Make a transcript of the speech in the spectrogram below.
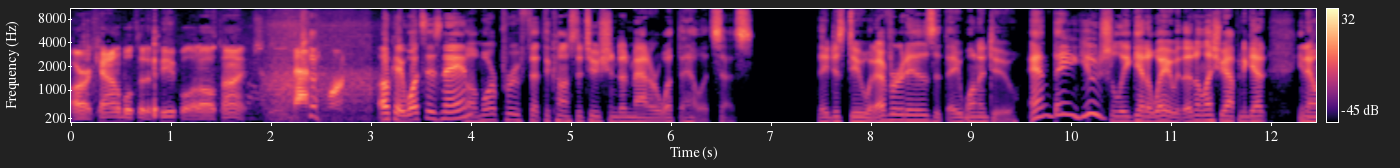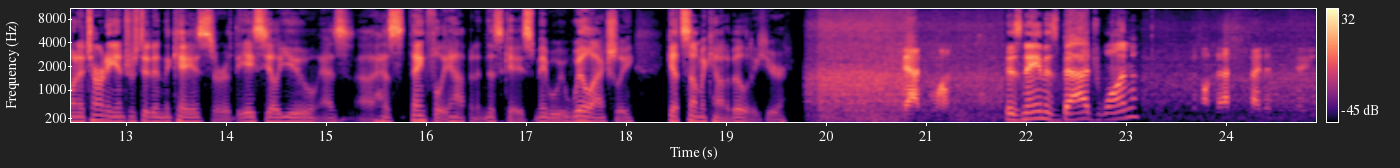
are accountable to the people at all times. That's one. Okay, what's his name? Well, more proof that the Constitution doesn't matter what the hell it says. They just do whatever it is that they want to do. And they usually get away with it unless you happen to get, you know, an attorney interested in the case or the ACLU, as uh, has thankfully happened in this case. Maybe we will actually get some accountability here. Badge one. His name is Badge 1? Oh, that's identification.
